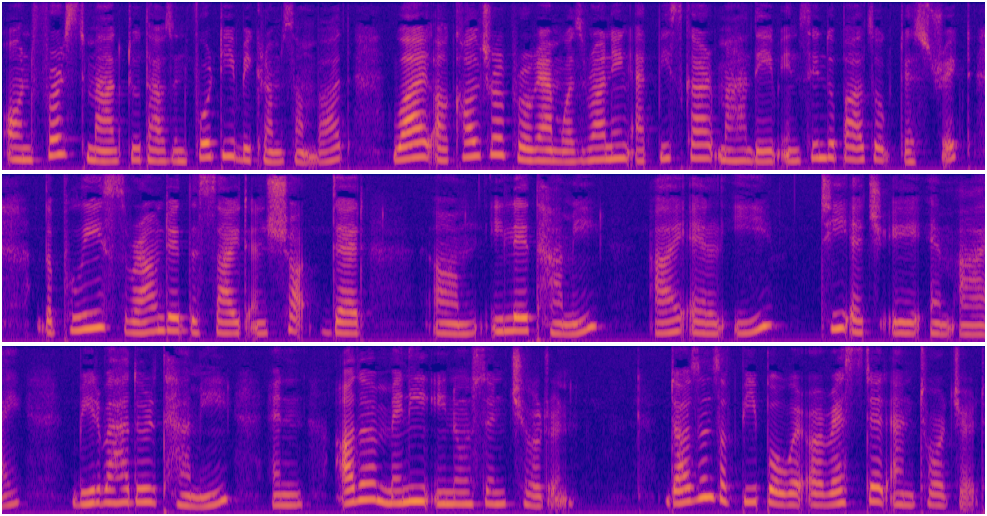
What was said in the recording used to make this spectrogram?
on 1st Magh 2040 Bikram Sambat, while a cultural program was running at Piskar Mahadev in Sindhupalchok district, the police surrounded the site and shot dead um, Ile Thami, I L E T H A M I, Bir Bahadur Thami, and other many innocent children. Dozens of people were arrested and tortured.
